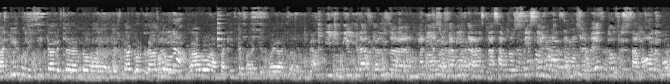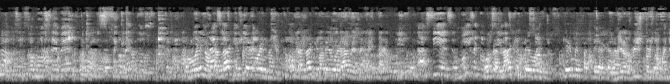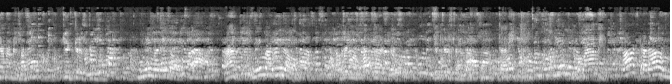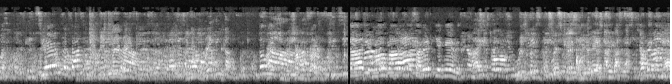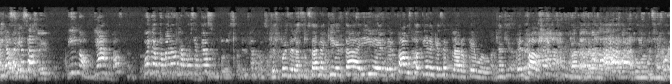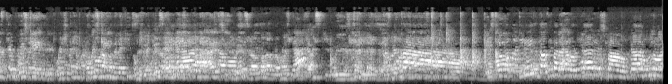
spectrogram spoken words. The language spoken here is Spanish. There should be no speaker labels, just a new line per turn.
Aquí Judicita le está dando, le está cortando el pavo a Paquito para que pueda comer.
Y mil gracias eh, María Susanita, está sabrosísimo como se ve todo el sabor, como se ve tus secretos.
Bueno, ojalá que esté bueno, ojalá que esté bueno.
Así es, muy reconocido.
Ojalá que esté bueno. ¿Qué me patea, carajo?
Hubieras visto esta mañana me llamó. ¿Quién crees que me?
Mi marido.
¿Ah?
Mi marido.
Bueno, aparte de que- ¿quién crees que? Cariño. No mami.
Ah, caramba. Siempre tan cumplida.
20. Tenemos 20. Ah, largo.
Ah, que no vamos a saber quién eres.
Ya sabía Vino, ya. Voy a tomar otra por si acaso.
Después de la Susana, ¿quién está ahí? El, el Fausto tiene que ser claro, qué huevo. El Fausto.
Como tus mejores tiempos.
Whisky, whisky.
Fotógrafa del equipo.
¿Ves la palabra whisky?
Listos para cortar el pavo. Cada uno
